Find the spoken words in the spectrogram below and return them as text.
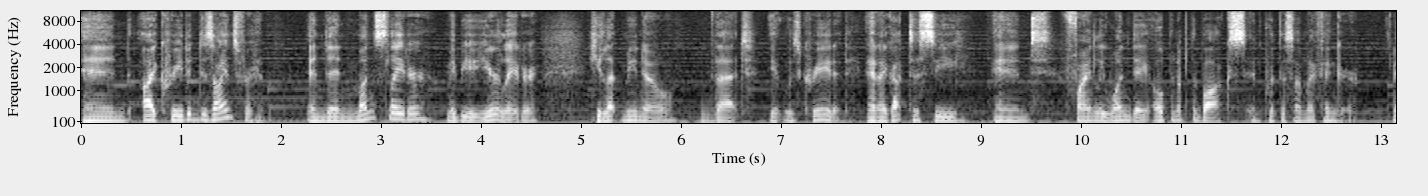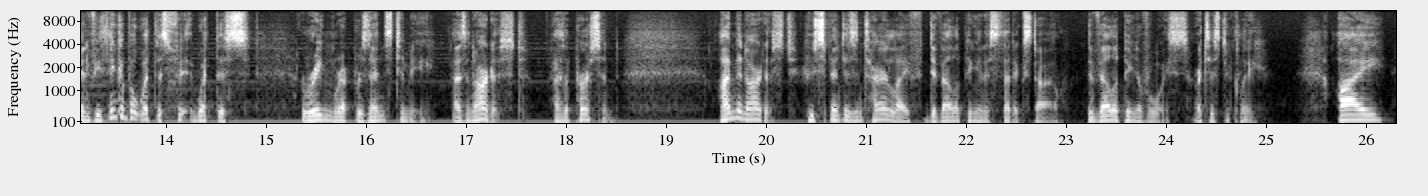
And I created designs for him. And then months later, maybe a year later, he let me know that it was created. And I got to see and finally one day open up the box and put this on my finger. And if you think about what this what this ring represents to me as an artist, as a person, I'm an artist who spent his entire life developing an aesthetic style, developing a voice artistically. I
